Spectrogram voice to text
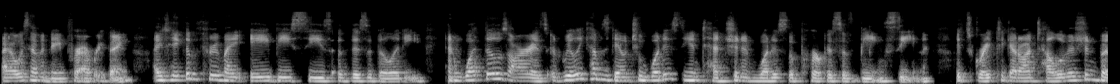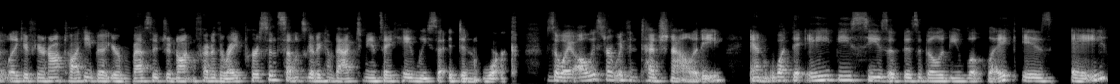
I always have a name for everything. I take them through my ABCs of visibility. And what those are is it really comes down to what is the intention and what is the purpose of being seen. It's great to get on television, but like if you're not talking about your message and not in front of the right person, someone's going to come back to me and say, Hey, Lisa, it didn't work. So I mm-hmm. always start with intentionality. And what the ABCs of visibility look like is A,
